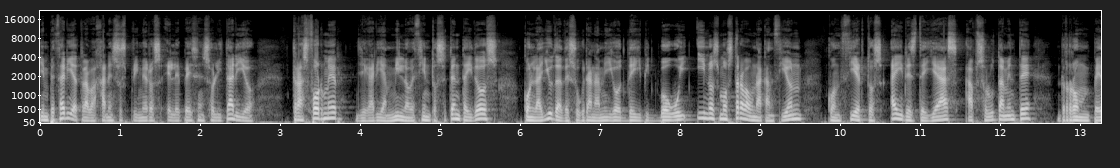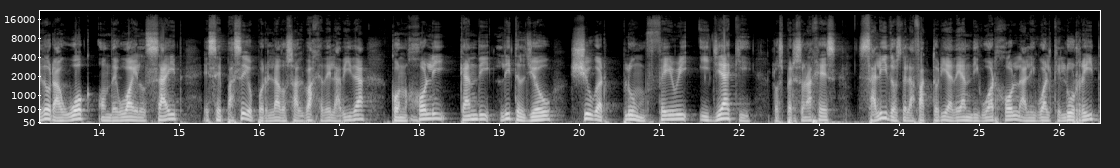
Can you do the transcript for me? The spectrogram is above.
y empezaría a trabajar en sus primeros LPs en solitario. Transformer llegaría en 1972 con la ayuda de su gran amigo David Bowie y nos mostraba una canción con ciertos aires de jazz absolutamente rompedora Walk on the Wild Side, ese paseo por el lado salvaje de la vida, con Holly, Candy, Little Joe, Sugar Plum Fairy y Jackie, los personajes salidos de la factoría de Andy Warhol, al igual que Lou Reed,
